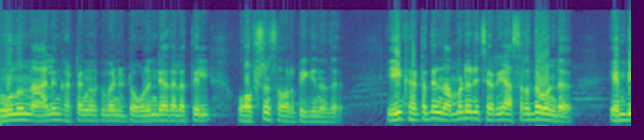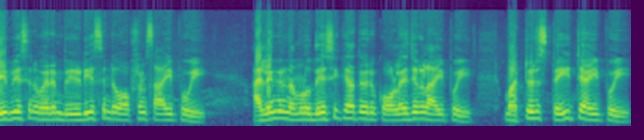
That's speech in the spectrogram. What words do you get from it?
മൂന്നും നാലും ഘട്ടങ്ങൾക്ക് വേണ്ടിയിട്ട് ഓൾ ഇന്ത്യ തലത്തിൽ ഓപ്ഷൻ സമർപ്പിക്കുന്നത്. ഈ ഘട്ടത്തിൽ നമ്മുടെ ഒരു ചെറിയ അശ്രദ്ധ കൊണ്ട് എം ബി ബി എസിന് പകരം ബി ഡി എസിന്റെ ഓപ്ഷൻസ് ആയിപ്പോയി. അല്ലെങ്കിൽ നമ്മൾ ഉദ്ദേശിക്കാത്ത ഒരു കോളേജുകളായിപ്പോയി മറ്റൊരു സ്റ്റേറ്റ് ആയിപ്പോയി.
